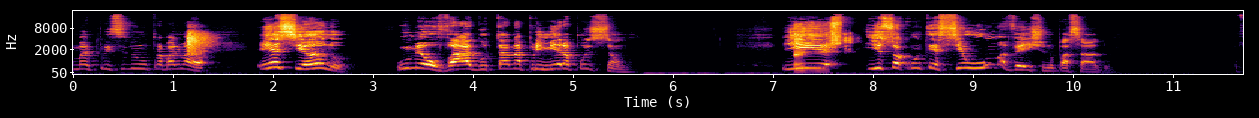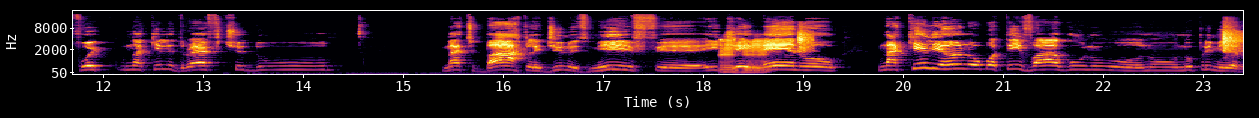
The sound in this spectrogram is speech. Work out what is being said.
mas precisam de um trabalho maior. Esse ano, o meu vago tá na primeira posição. E tá isso aconteceu uma vez no passado. Foi naquele draft do Matt Barkley, Dino Smith, E.J. Uhum. Manuel Naquele ano eu botei vago no, no, no primeiro.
